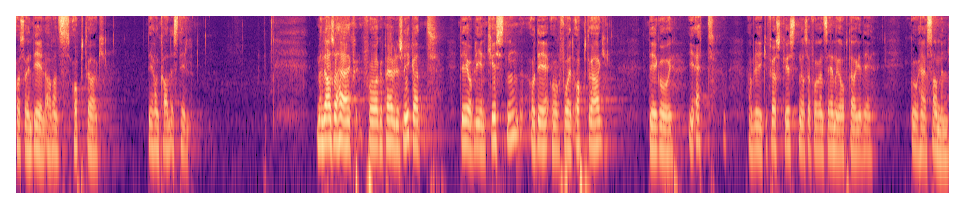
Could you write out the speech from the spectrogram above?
også en del av hans oppdrag, det han kalles til. Men det er altså her for Paulus slik at det å bli en kristen og det å få et oppdrag, det går i ett. Han blir ikke først kristen, og så får han senere oppdraget. Det går her sammen.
